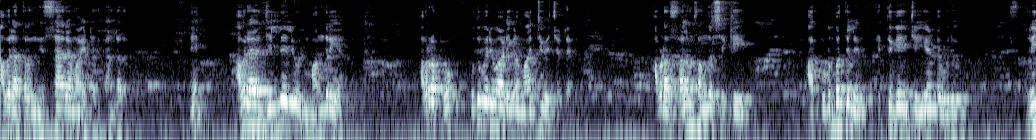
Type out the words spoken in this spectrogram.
അവരത്ര നിസ്സാരമായിട്ടത് കണ്ടത്? ഏ? അവർ ജില്ലയിലെ ഒരു മന്ത്രിയാണ്. അവരുടെ പൊതുപരിപാടികൾ മാറ്റിവെച്ചിട്ട് അവിടെ സ്ഥലം സന്ദർശിക്കുകയും ആ കുടുംബത്തിൽ എത്തുകയും ചെയ്യേണ്ട ഒരു സ്ത്രീ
